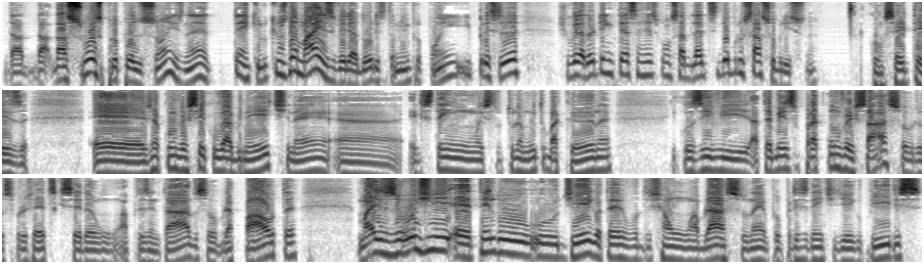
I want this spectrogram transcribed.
da, da, das suas proposições, né? Tem aquilo que os demais vereadores também propõem e precisa. Acho que o vereador tem que ter essa responsabilidade de se debruçar sobre isso, né? Com certeza. É, já conversei com o gabinete, né? Uh, eles têm uma estrutura muito bacana, inclusive até mesmo para conversar sobre os projetos que serão apresentados, sobre a pauta. Mas hoje, é, tendo o Diego, até vou deixar um abraço né, para o presidente Diego Pires,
